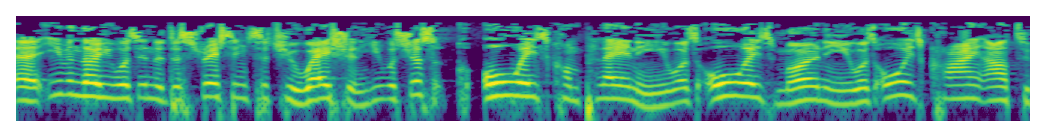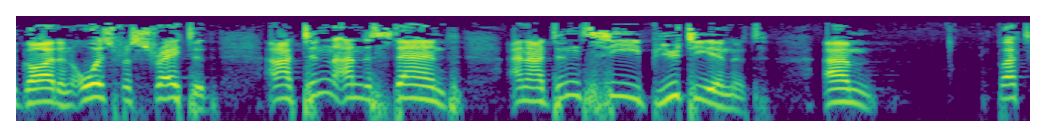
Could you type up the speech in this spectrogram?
uh, even though he was in a distressing situation, he was just always complaining. He was always moaning. He was always crying out to God and always frustrated and I didn't understand and I didn't see beauty in it. Um, but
